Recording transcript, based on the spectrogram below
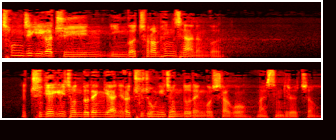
청지기가 주인인 것처럼 행세하는 것, 주객이 전도된 게 아니라 주종이 전도된 것이라고 말씀드렸죠.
